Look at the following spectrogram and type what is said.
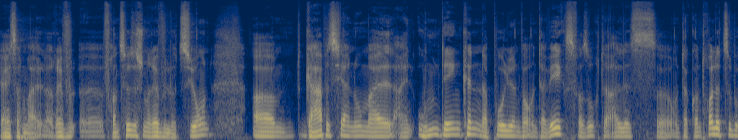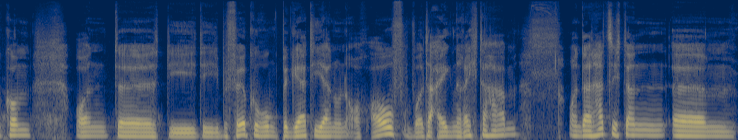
ja ich sag mal, Revo äh, französischen Revolution. Ähm, gab es ja nun mal ein Umdenken. Napoleon war unterwegs, versuchte alles äh, unter Kontrolle zu bekommen und äh, die, die Bevölkerung begehrte ja nun auch auf und wollte eigene Rechte haben. Und dann hat sich dann ähm,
